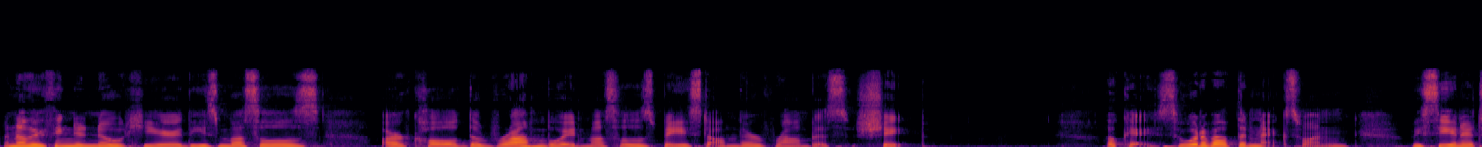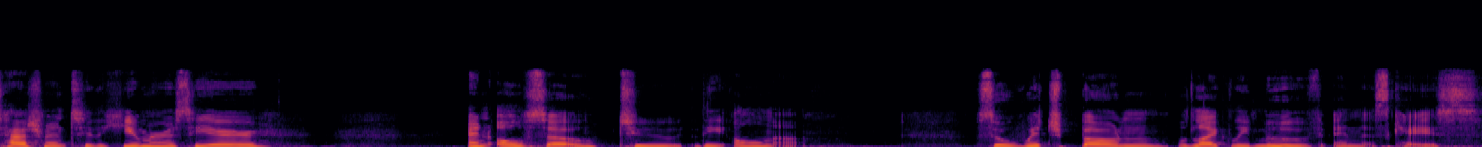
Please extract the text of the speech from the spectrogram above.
Another thing to note here these muscles are called the rhomboid muscles based on their rhombus shape. Okay, so what about the next one? We see an attachment to the humerus here and also to the ulna. So, which bone would likely move in this case?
